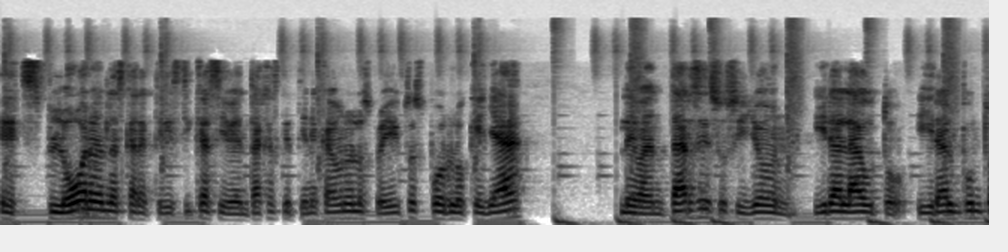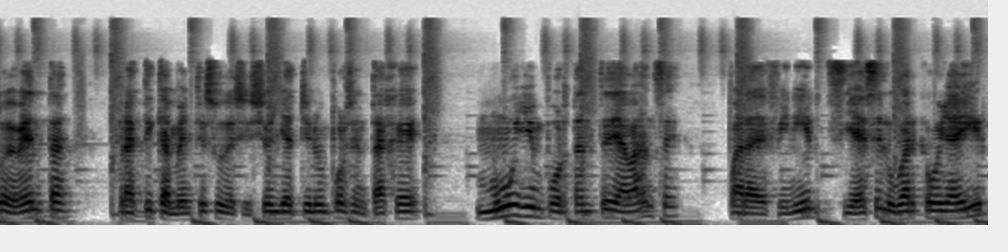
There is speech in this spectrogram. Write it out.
exploran las características y ventajas que tiene cada uno de los proyectos, por lo que ya levantarse de su sillón, ir al auto, ir al punto de venta, prácticamente su decisión ya tiene un porcentaje muy importante de avance para definir si a ese lugar que voy a ir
